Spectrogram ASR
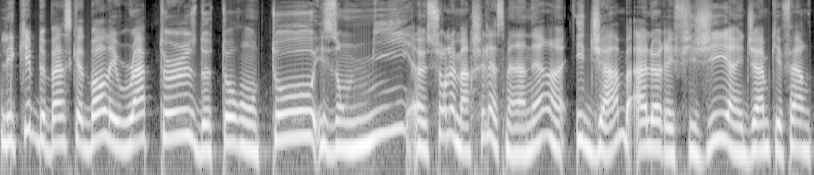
L'équipe de basketball, les Raptors de Toronto, ils ont mis euh, sur le marché la semaine dernière un hijab à leur effigie, un hijab qui est fait en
